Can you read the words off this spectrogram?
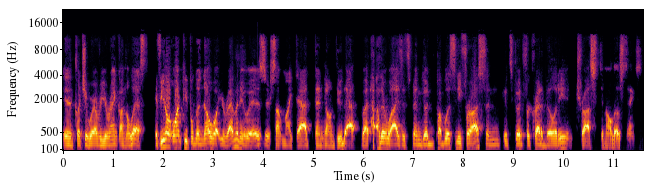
and put you wherever you rank on the list. If you don't want people to know what your revenue is or something like that, then don't do that. But otherwise, it's been good publicity for us and it's good for credibility and trust and all those things.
